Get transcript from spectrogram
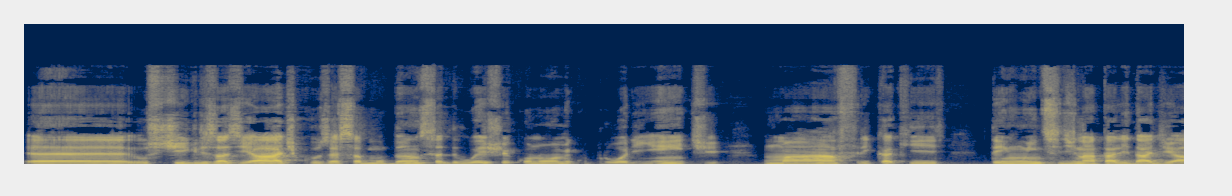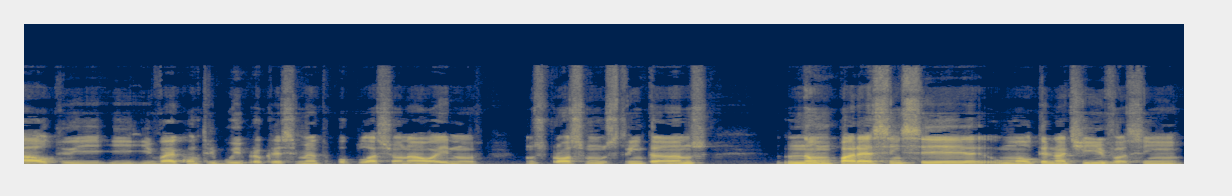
É, os tigres asiáticos, essa mudança do eixo econômico para o Oriente, uma África que tem um índice de natalidade alto e, e, e vai contribuir para o crescimento populacional aí no, nos próximos 30 anos, não parecem ser uma alternativa, assim,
